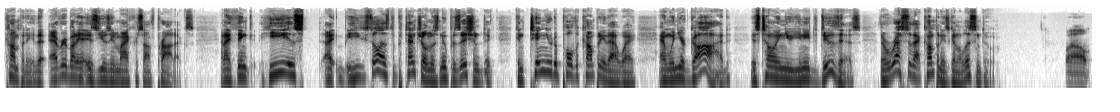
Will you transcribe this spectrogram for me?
company that everybody is using Microsoft products. And I think he is I, he still has the potential in this new position to continue to pull the company that way. And when your God is telling you you need to do this, the rest of that company is going to listen to him. Well,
